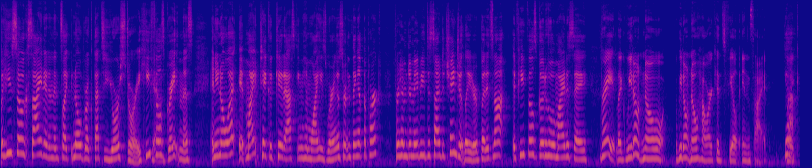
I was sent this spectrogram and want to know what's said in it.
But he's so excited, and it's like, "No, Brooke, that's your story. He Yeah. feels great in this." And you know what? It might take a kid asking him why he's wearing a certain thing at the park for him to maybe decide to change it later. But it's not. If he feels good, who am I to say? Right. Like, we don't know, we don't know how our kids feel inside. Yeah. Like,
